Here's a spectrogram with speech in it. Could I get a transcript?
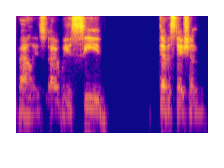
valleys. Uh, we see devastation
